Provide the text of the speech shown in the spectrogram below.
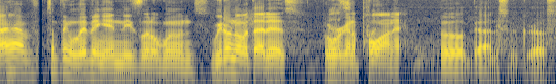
I have something living in these little wounds. We don't know what that is, but we're gonna pull on it. Oh god, this is gross.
